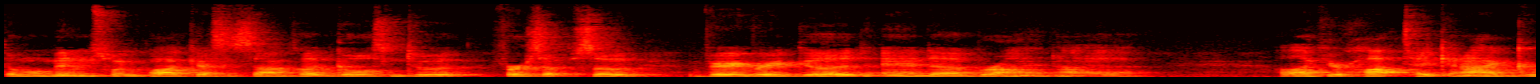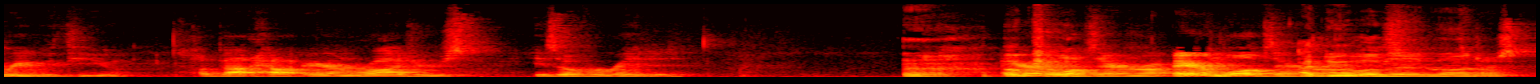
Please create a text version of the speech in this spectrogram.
the Momentum Swing podcast on SoundCloud, go listen to it. First episode, very very good. And uh, Brian, I. Uh, I like your hot take, and I agree with you about how Aaron Rodgers is overrated. Uh, Aaron loves Aaron. Ro- Aaron loves Aaron. I do love Aaron Rodgers,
